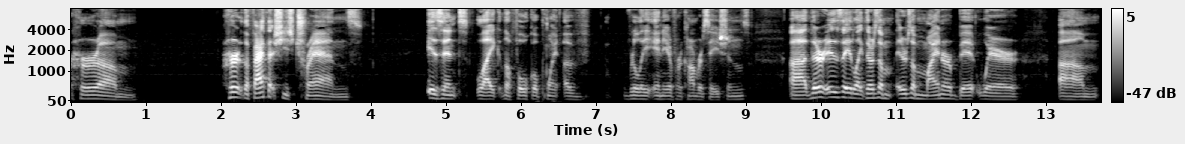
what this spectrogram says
her um, her the fact that she's trans isn't like the focal point of really any of her conversations. Uh, there is a like there's a there's a minor bit where um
